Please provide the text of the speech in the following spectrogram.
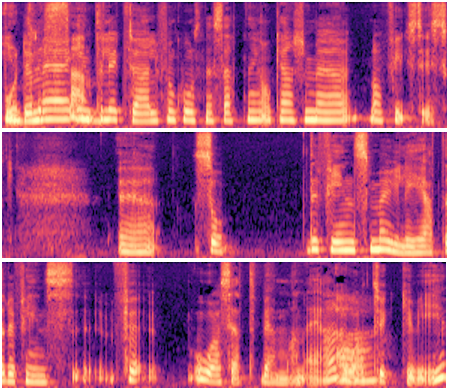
Både med intellektuell funktionsnedsättning och kanske med någon fysisk. Eh, så det finns möjligheter, det finns för, oavsett vem man är då Ja. tycker vi.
